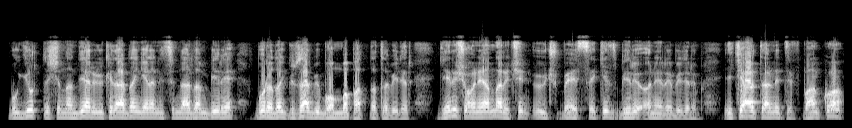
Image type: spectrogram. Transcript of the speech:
bu yurt dışından diğer ülkelerden gelen isimlerden biri burada güzel bir bomba patlatabilir. Geniş oynayanlar için 3, 5, 8, 1'i önerebilirim. 2 alternatif banko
